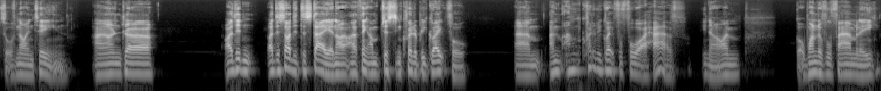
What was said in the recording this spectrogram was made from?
sort of 19, and uh, I didn't. I decided to stay, and I, I think I'm just incredibly grateful um, I'm I'm incredibly grateful for what I have. You know, I'm got a wonderful family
